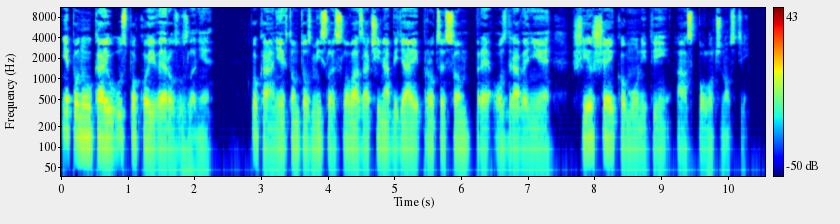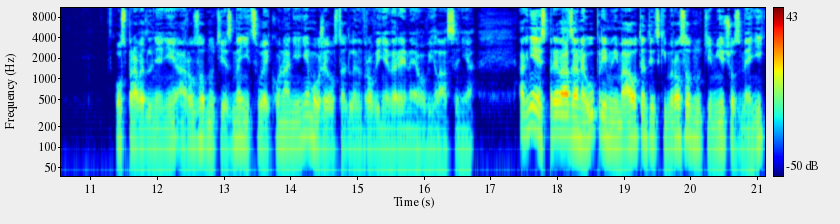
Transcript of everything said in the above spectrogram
neponúkajú uspokojivé rozuzlenie – Pokánie v tomto zmysle slova začína byť aj procesom pre ozdravenie širšej komunity a spoločnosti. Ospravedlnenie a rozhodnutie zmeniť svoje konanie nemôže ostať len v rovine verejného vyhlásenia. Ak nie je sprevádzané úprimným a autentickým rozhodnutím niečo zmeniť,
